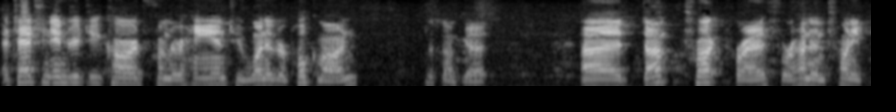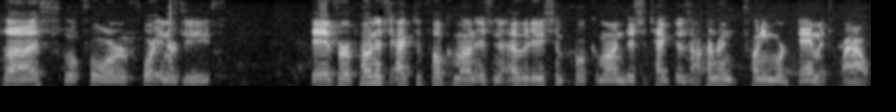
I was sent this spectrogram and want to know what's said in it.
Attach an energy card from their hand to one of their Pokemon. That's not good. Uh, dump truck press for 120 plus for four energies. If your opponent's active Pokemon is an evolution Pokemon, this attack does 120 more damage. Wow.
